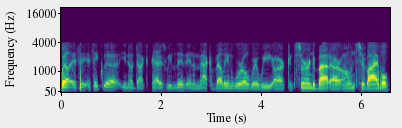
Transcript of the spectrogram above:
well, I, I think uh, you know, Dr. Pat, as we live in a Machiavellian world where we are concerned about our own survival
